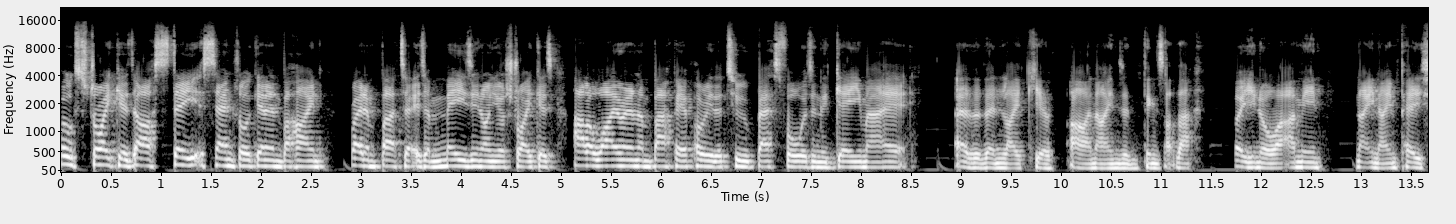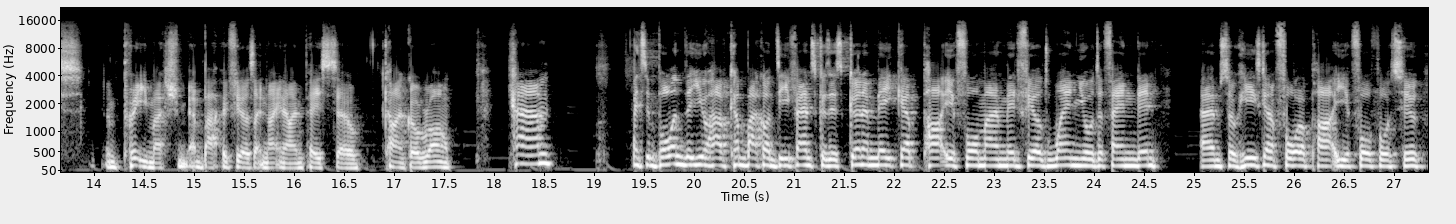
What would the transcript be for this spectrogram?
Both strikers are stay central, getting behind bread and butter is amazing on your strikers. Al-Owairan and Mbappe are probably the two best forwards in the game at it, other than like your R9s and things like that. But you know what I mean? 99 pace, and pretty much Mbappe feels like 99 pace, so can't go wrong. Cam, it's important that you have come back on defense because it's going to make up part of your four-man midfield when you're defending. Um, so he's going to fall apart of your 4-4-2.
